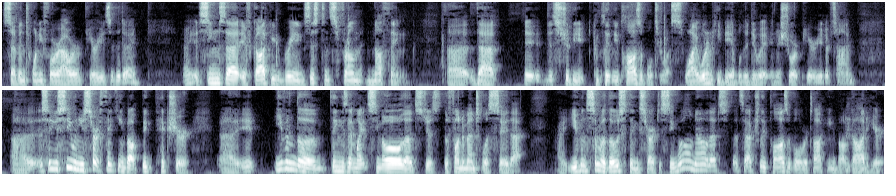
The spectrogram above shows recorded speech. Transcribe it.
seven 24 hour periods of the day? Right? It seems that if God could bring existence from nothing, uh, that it, this should be completely plausible to us. Why wouldn't He be able to do it in a short period of time? Uh, so you see, when you start thinking about big picture, uh, it, even the things that might seem, oh, that's just the fundamentalists say that. Right? Even some of those things start to seem, well, no, that's that's actually plausible. We're talking about God here,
